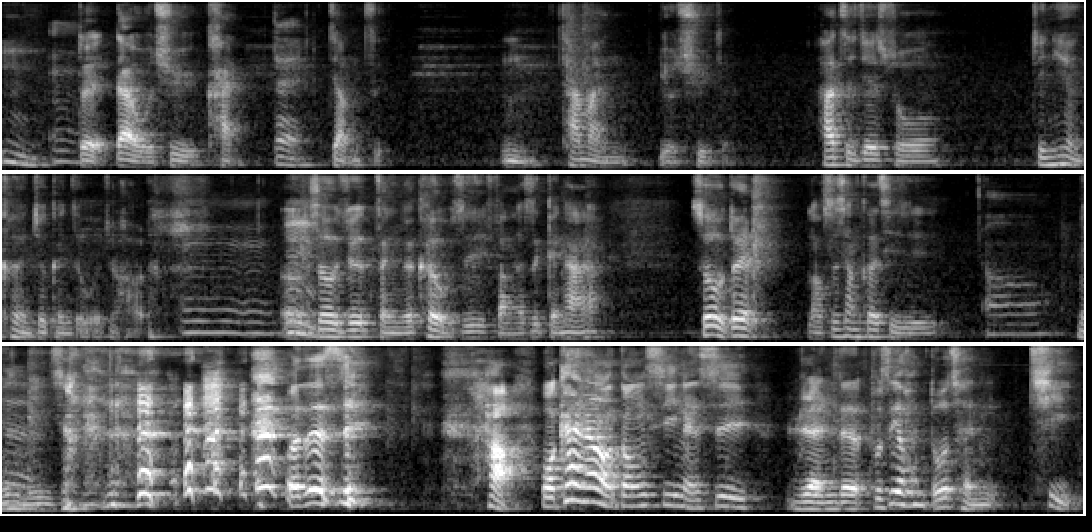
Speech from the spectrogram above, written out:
嗯。嗯，对，带我去看，对，这样子，嗯，他蛮有趣的，他直接说，今天的课你就跟着我就好了，嗯嗯嗯，嗯，所以我就整个课我是反而是跟他，所以我对老师上课其实哦没什么印象，我真的是好，我看到的东西呢是人的，不是有很多层气，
